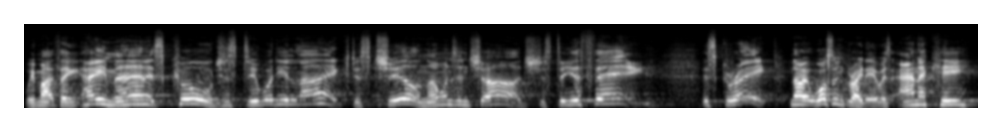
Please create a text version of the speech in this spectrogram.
We might think, hey man, it's cool. Just do what you like. Just chill. No one's in charge. Just do your thing. It's great. No, it wasn't great. It was anarchy,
